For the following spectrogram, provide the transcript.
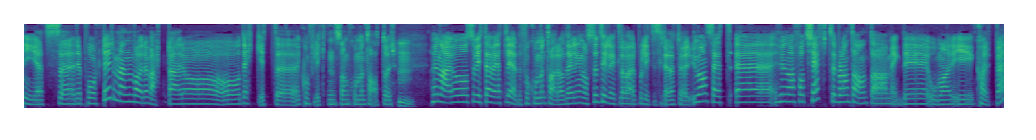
nyhetsreporter, men bare vært der og, dekket eh, konflikten som kommentator. Mm. Hun er jo, så vidt jeg vet, leder for kommentaravdelingen også, i tillegg til å være politisk redaktør. Uansett, eh, hun har fått kjeft, blant annet av Magdi Omar i Karpe.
